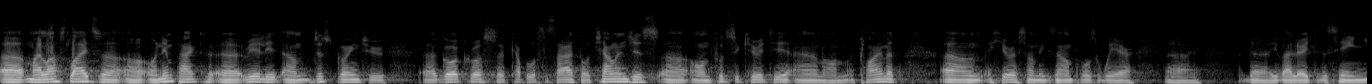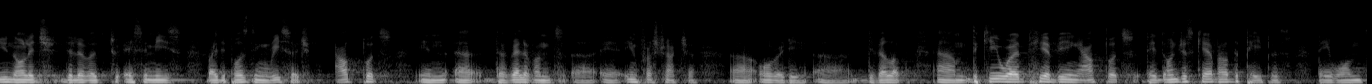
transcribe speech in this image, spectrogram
my last slides on impact, really, I'm just going to uh, go across a couple of societal challenges uh, on food security and on climate. Um, here are some examples where uh, the evaluators are saying new knowledge delivered to SMEs by depositing research outputs in uh, the relevant uh, infrastructure uh, already developed. Um, the keyword here being outputs, they don't just care about the papers, they want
